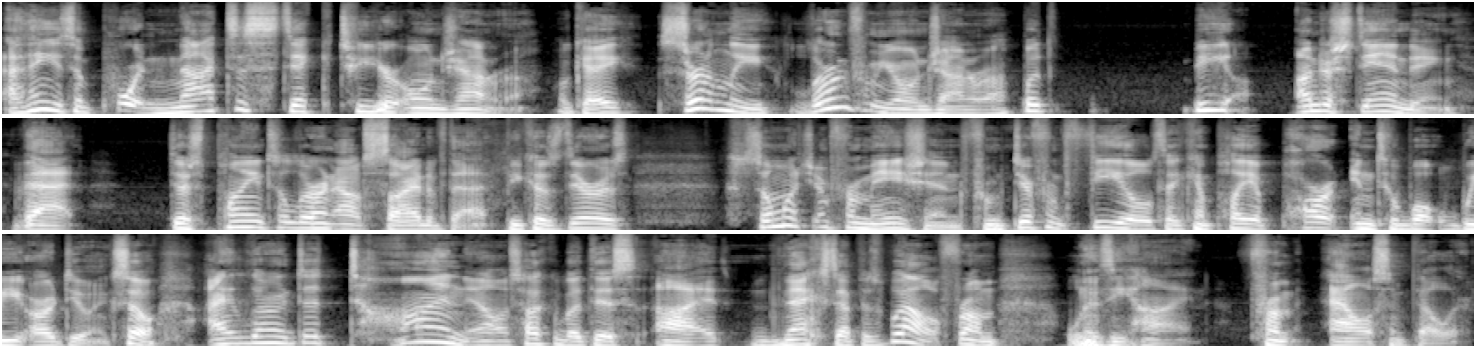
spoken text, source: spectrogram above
I think it's important not to stick to your own genre. Okay. Certainly learn from your own genre, but be understanding that there's plenty to learn outside of that because there is so much information from different fields that can play a part into what we are doing. So I learned a ton, and I'll talk about this uh, next up as well from Lindsey Hein, from Allison Feller,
